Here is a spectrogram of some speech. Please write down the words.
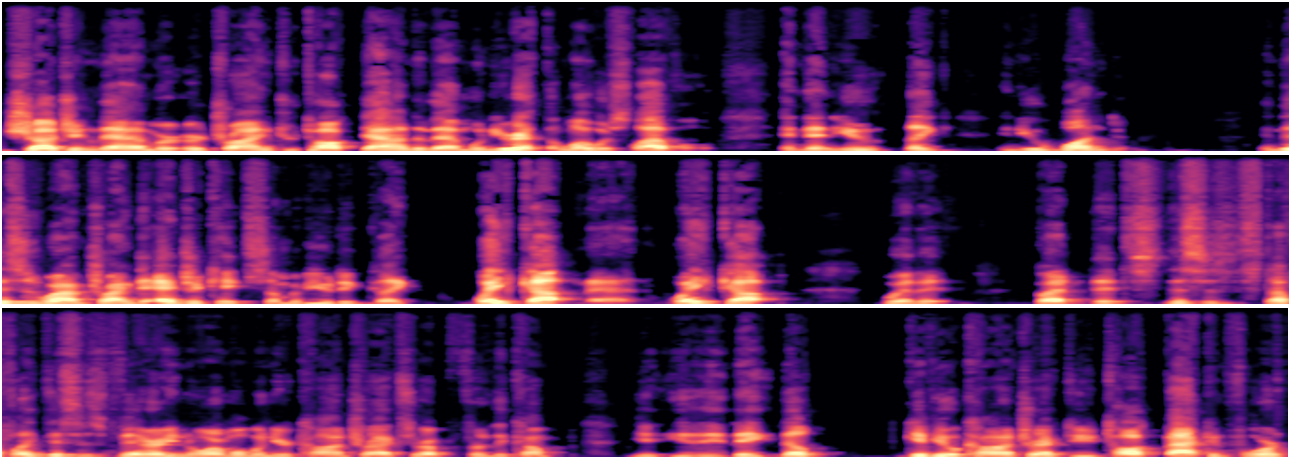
judging them or, or, trying to talk down to them when you're at the lowest level. And then you like, and you wonder. And this is why I'm trying to educate some of you to like wake up, man, wake up with it. But it's this is stuff like this is very normal when your contracts are up for the comp. You, you, they they'll give you a contract. You talk back and forth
